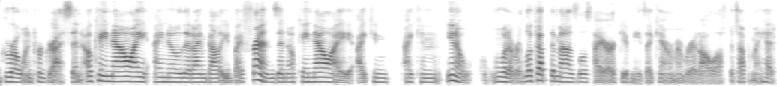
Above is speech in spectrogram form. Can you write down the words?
grow and progress. And okay, now I I know that I'm valued by friends. And okay, now I I can I can, you know, whatever. Look up the Maslow's hierarchy of needs. I can't remember it all off the top of my head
